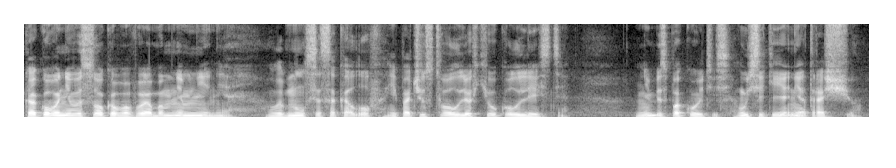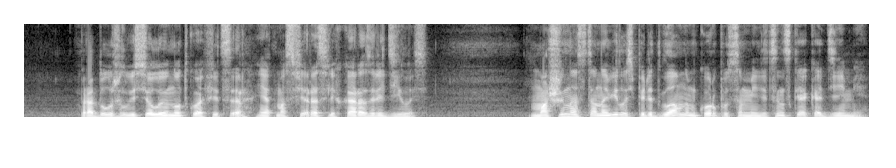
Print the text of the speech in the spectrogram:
«Какого невысокого вы обо мне мнения?» – улыбнулся Соколов и почувствовал легкий укол лести. «Не беспокойтесь, усики я не отращу». Продолжил веселую нотку офицер, и атмосфера слегка разрядилась. Машина остановилась перед главным корпусом медицинской академии,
